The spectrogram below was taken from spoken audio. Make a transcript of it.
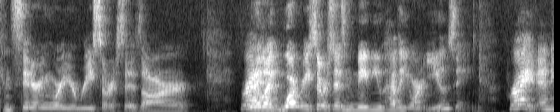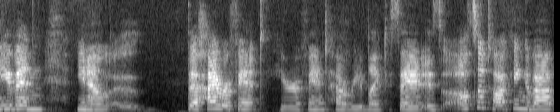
considering where your resources are? Right. Or like what resources maybe you have that you aren't using. Right. And even, you know, the Hierophant, Hierophant, however you'd like to say it, is also talking about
